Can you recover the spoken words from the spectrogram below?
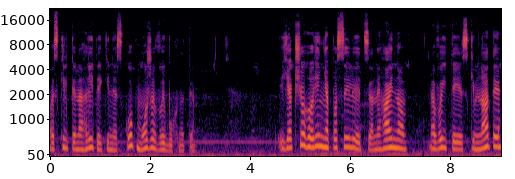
оскільки нагрітий кінескоп може вибухнути. Якщо горіння посилюється, негайно вийти з кімнати,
